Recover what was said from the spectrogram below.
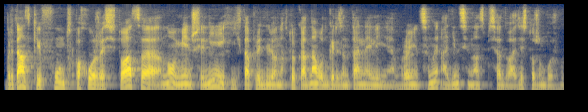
Британский фунт похожая ситуация, но меньше линий каких-то определенных, только одна вот горизонтальная линия в районе цены 1.1752. Здесь тоже можно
